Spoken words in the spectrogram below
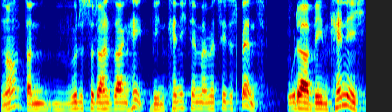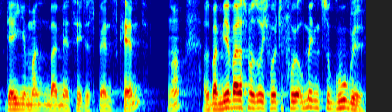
ne? dann würdest du dann sagen, hey, wen kenne ich denn bei Mercedes-Benz? Oder wen kenne ich, der jemanden bei Mercedes-Benz kennt? Ne? Also bei mir war das mal so, ich wollte vorher unbedingt zu Google.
